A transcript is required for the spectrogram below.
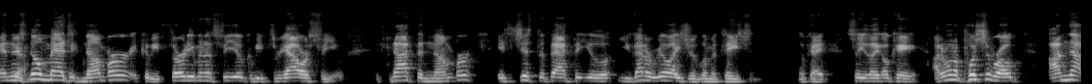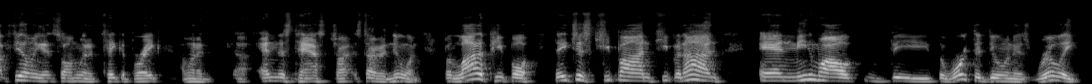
And there's Yeah. no magic number. It could be 30 minutes for you, it could be three hours for you. It's not the number. It's just the fact that you you got to realize your limitation. Okay, so you're like, okay, I don't want to push the rope. I'm not feeling it, so I'm going to take a break. I'm going to uh, end this task, try start a new one. But a lot of people they just keep on keeping on, and meanwhile the the work they're doing is really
